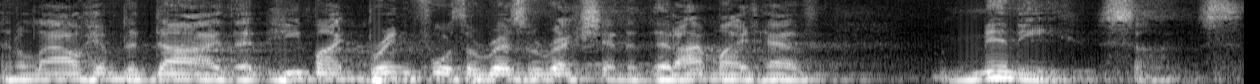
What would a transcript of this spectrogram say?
and allow him to die that he might bring forth a resurrection and that I might have many sons.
